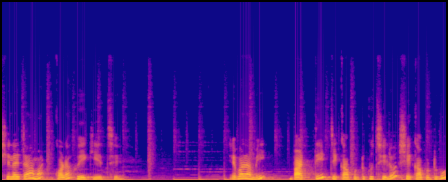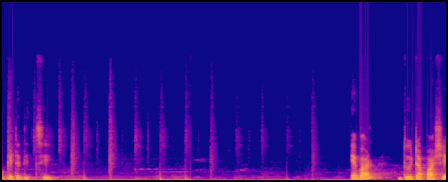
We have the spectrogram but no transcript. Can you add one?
সেলাইটা আমার করা হয়ে গিয়েছে। এবার আমি বাড়তি যে কাপড়টুকু ছিল, সে কাপড়টুকু কেটে দিচ্ছি। এবার দুইটা পাশে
